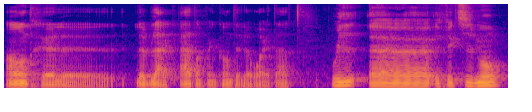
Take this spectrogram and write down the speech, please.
entre le, le, black hat en fin de compte et le white hat. Oui, effectivement.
